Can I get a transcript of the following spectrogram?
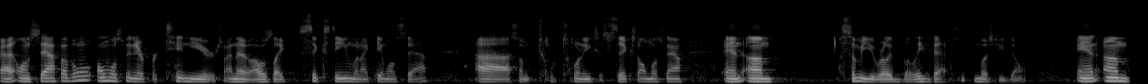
uh, on staff, I've almost been there for ten years. I know I was like 16 when I came on staff, uh, so I'm 26 almost now. And um, some of you really believe that, most of you don't. And um,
